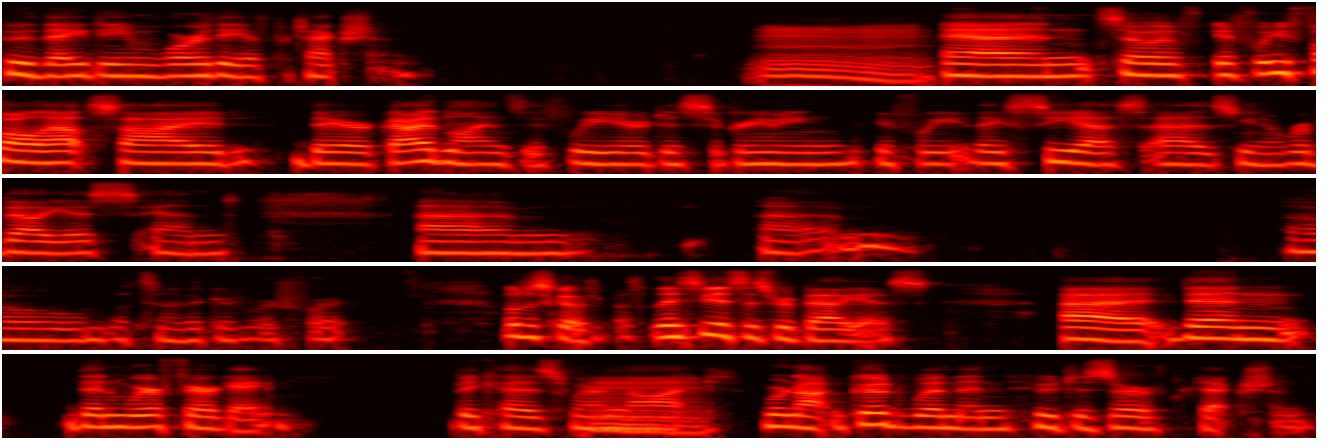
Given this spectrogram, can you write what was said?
who they deem worthy of protection Mm. And so if, if we fall outside their guidelines, if we are disagreeing, if we they see us as you know rebellious and um, um, oh, what's another good word for it? We'll just go through. They see us as rebellious, uh, then then we're fair game because we're mm. not we're not good women who deserve protection.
